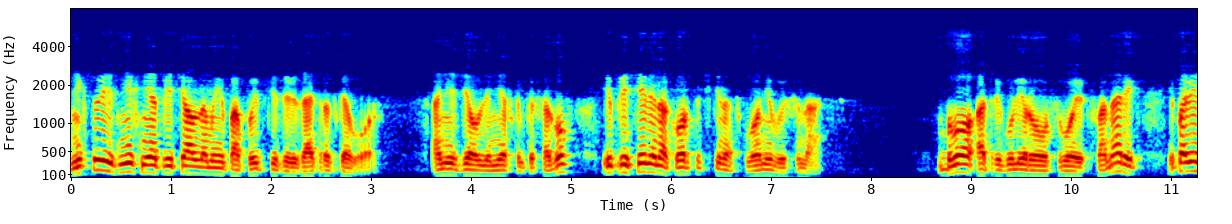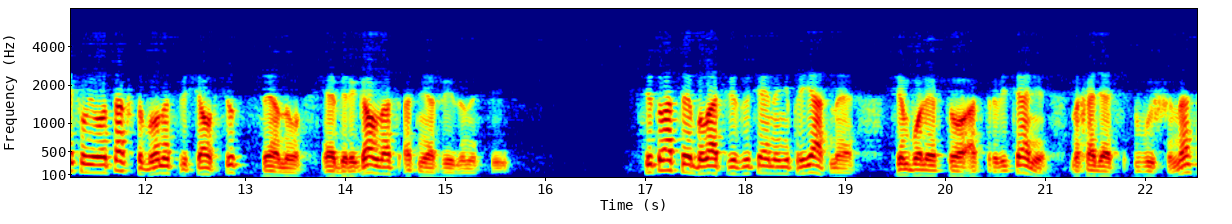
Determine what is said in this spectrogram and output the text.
Никто из них не отвечал на мои попытки завязать разговор. Они сделали несколько шагов и присели на корточки на склоне выше нас. Бло отрегулировал свой фонарик и повесил его так, чтобы он освещал всю сцену и оберегал нас от неожиданностей. Ситуация была чрезвычайно неприятная, тем более что островитяне, находясь выше нас,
